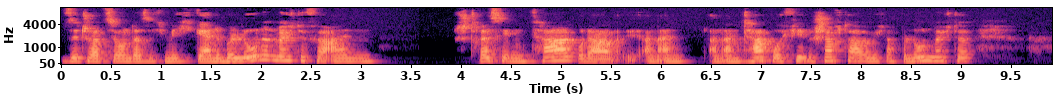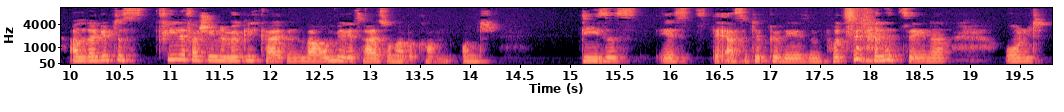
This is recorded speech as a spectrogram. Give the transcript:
Situation, dass ich mich gerne belohnen möchte für einen stressigen Tag oder an einem, an einem Tag, wo ich viel geschafft habe, mich noch belohnen möchte. Also da gibt es viele verschiedene Möglichkeiten, warum wir jetzt Heißhunger bekommen. Und dieses ist der erste Tipp gewesen. Putze deine Zähne und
